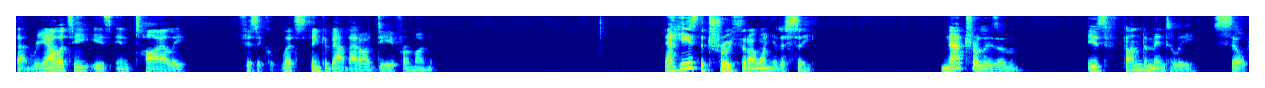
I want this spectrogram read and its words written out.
That reality is entirely physical. Let's think about that idea for a moment. Now, here's the truth that I want you to see naturalism is fundamentally self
